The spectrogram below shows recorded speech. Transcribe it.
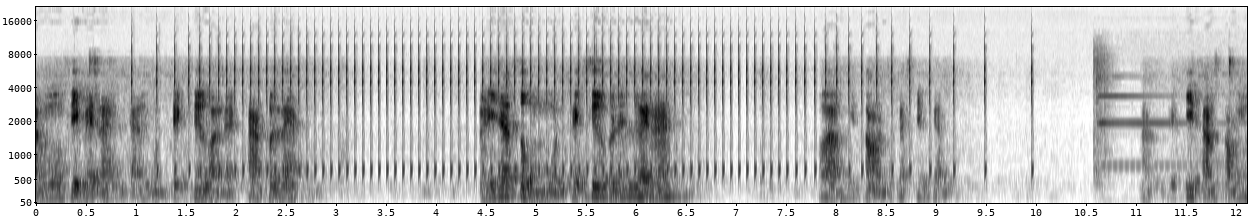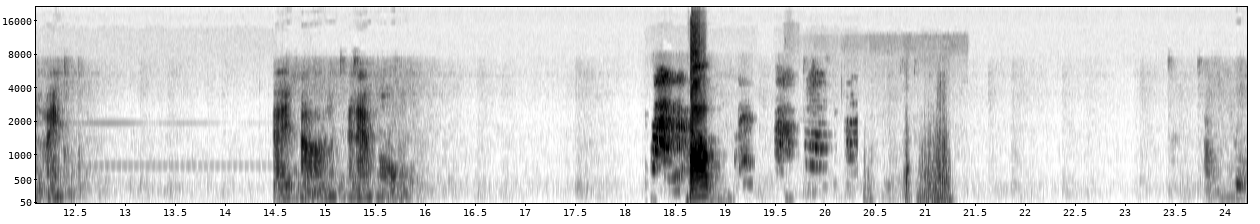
แปดโมงสี่เอ็ดแล้วการหมุนเช็คชื่อก่อนเลยห้าคนแรก อันนี้จะสุ่มหมุนเช็คชื่อไปเรื่อยๆนะระหว่างที่สอนก็เช่นกันอะเลขที่สามสองอยู่ไหมสายสองคณะพงศ์ครับ สองอยู่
